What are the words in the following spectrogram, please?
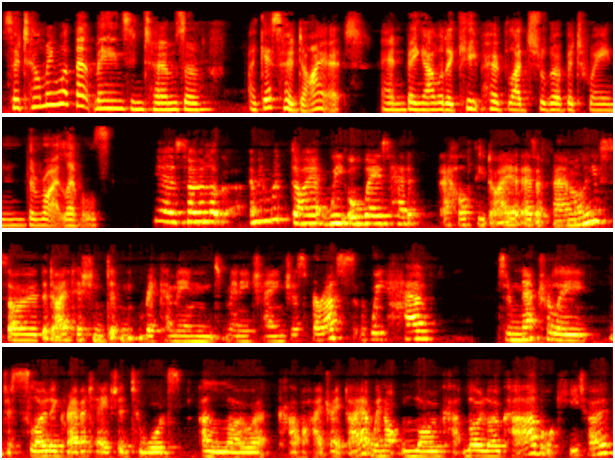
So tell me what that means in terms of, I guess, her diet and being able to keep her blood sugar between the right levels. Yeah, so look, I mean, with diet, we always had a healthy diet as a family. So the dietitian didn't recommend many changes for us. We have sort of naturally just slowly gravitated towards a lower carbohydrate diet. We're not low, low, low carb or keto,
